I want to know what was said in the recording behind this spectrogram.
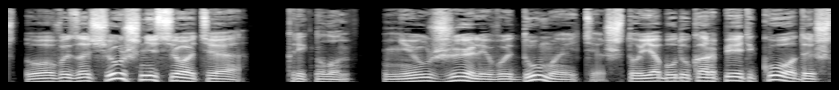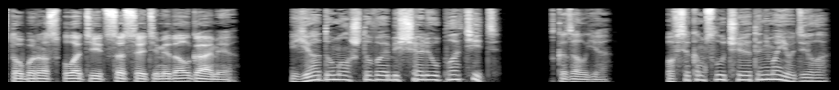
«Что вы за чушь несете?» — крикнул он. «Неужели вы думаете, что я буду корпеть годы, чтобы расплатиться с этими долгами?» «Я думал, что вы обещали уплатить», — сказал я. «Во всяком случае, это не мое дело».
